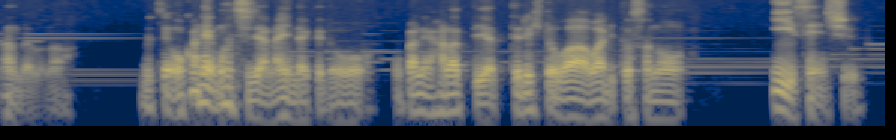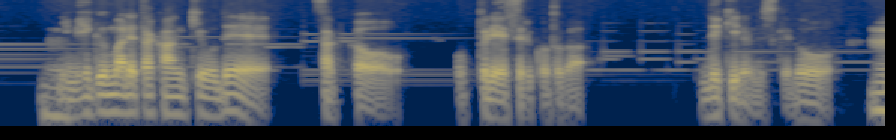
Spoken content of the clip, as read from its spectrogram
なんだろうな。別にお金持ちじゃないんだけど、お金払ってやってる人は、割とその、いい選手うんに恵まれた環境でサッカーをプレーすることができるんですけど、うんう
